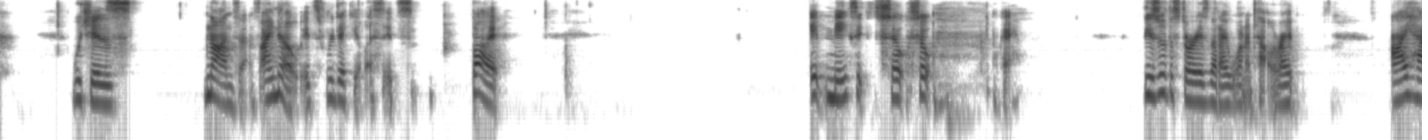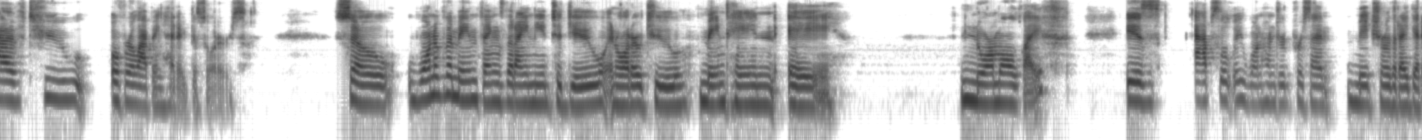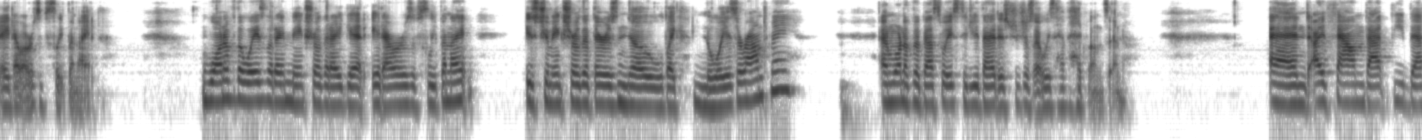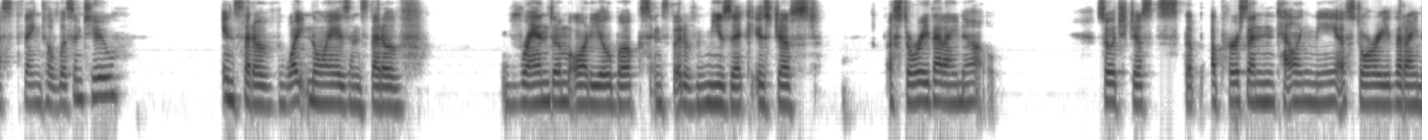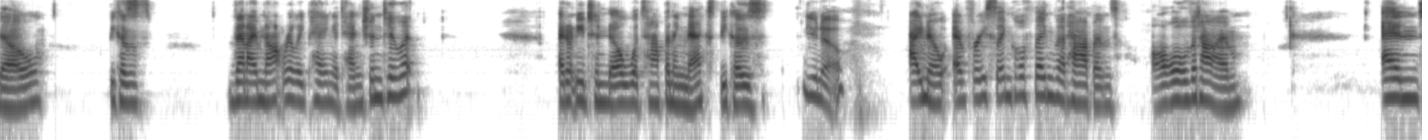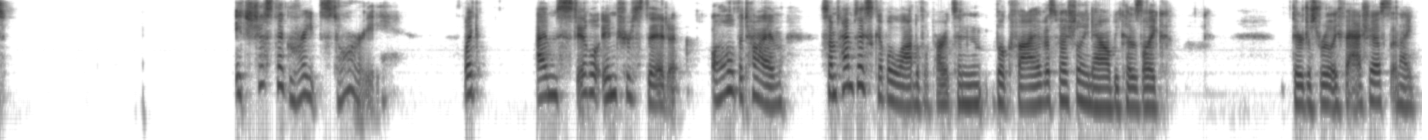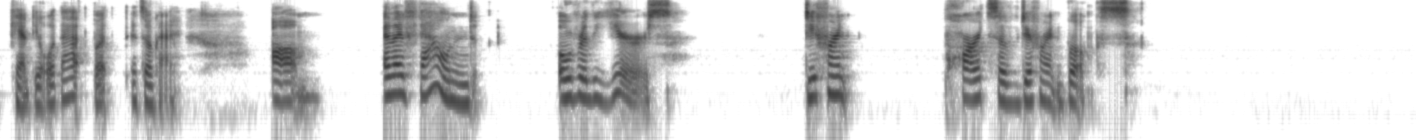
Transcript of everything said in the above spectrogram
which is nonsense. I know it's ridiculous. It's but it makes it so so okay. These are the stories that I want to tell, right? I have two overlapping headache disorders. So, one of the main things that I need to do in order to maintain a normal life is absolutely 100% make sure that I get eight hours of sleep a night. One of the ways that I make sure that I get eight hours of sleep a night is to make sure that there is no like noise around me. And one of the best ways to do that is to just always have headphones in. And I found that the best thing to listen to instead of white noise, instead of random audiobooks instead of music is just a story that I know. So it's just the, a person telling me a story that I know because then I'm not really paying attention to it. I don't need to know what's happening next because you know. I know every single thing that happens all the time. And it's just a great story. Like I'm still interested all the time. Sometimes I skip a lot of the parts in book five, especially now because like they're just really fascist and I can't deal with that, but it's okay. Um, and I found over the years different parts of different books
